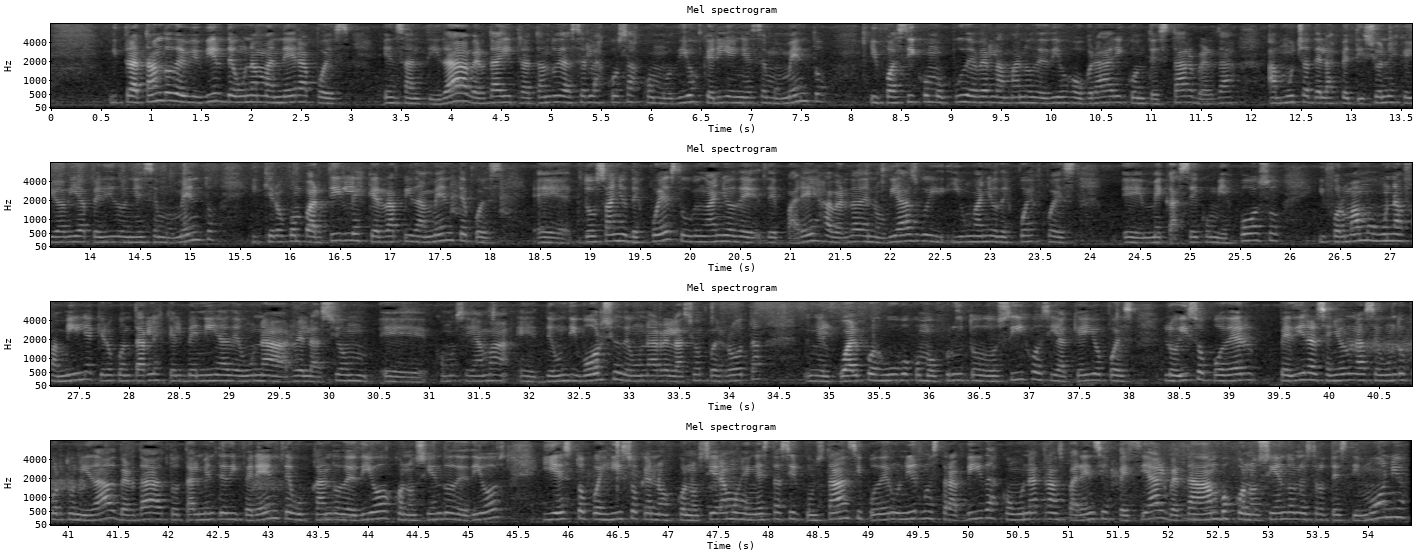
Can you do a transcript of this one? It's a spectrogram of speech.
y tratando de vivir de una manera pues en santidad, ¿verdad? Y tratando de hacer las cosas como Dios quería en ese momento. Y fue así como pude ver la mano de Dios obrar y contestar, ¿verdad? A muchas de las peticiones que yo había pedido en ese momento. Y quiero compartirles que rápidamente, pues, eh, dos años después, tuve un año de, pareja, ¿verdad? De noviazgo y, y un año después, pues, eh, me casé con mi esposo y formamos una familia. Quiero contarles que él venía de una relación, eh, ¿cómo se llama? Eh, de un divorcio, de una relación pues rota en el cual pues hubo como fruto dos hijos y aquello pues lo hizo poder pedir al Señor una segunda oportunidad, ¿verdad? Totalmente diferente, buscando de Dios, conociendo de Dios y esto pues hizo que nos conociéramos en esta circunstancia y poder unir nuestras vidas con una transparencia especial, ¿verdad? Ambos conociendo nuestro testimonio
